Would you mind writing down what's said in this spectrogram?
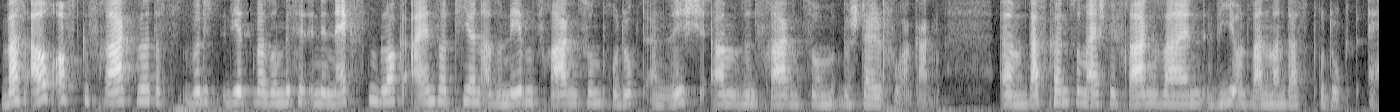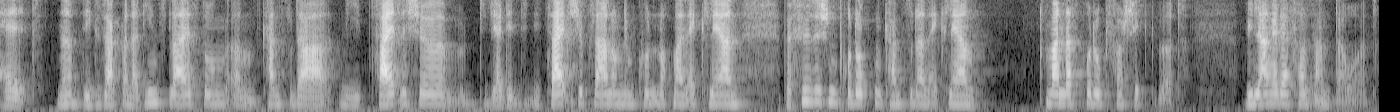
Was auch oft gefragt wird, das würde ich jetzt mal so ein bisschen in den nächsten Block einsortieren, also neben Fragen zum Produkt an sich ähm, sind Fragen zum Bestellvorgang. Ähm, das können zum Beispiel Fragen sein, wie und wann man das Produkt erhält. Ne? Wie gesagt, bei einer Dienstleistung ähm, kannst du da die zeitliche, die, ja, die, die zeitliche Planung dem Kunden nochmal erklären. Bei physischen Produkten kannst du dann erklären, wann das Produkt verschickt wird wie lange der Versand dauert,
